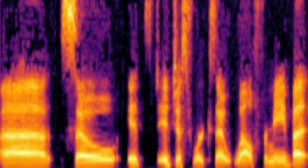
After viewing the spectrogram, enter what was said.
Uh, so it's it just works out well for me. But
